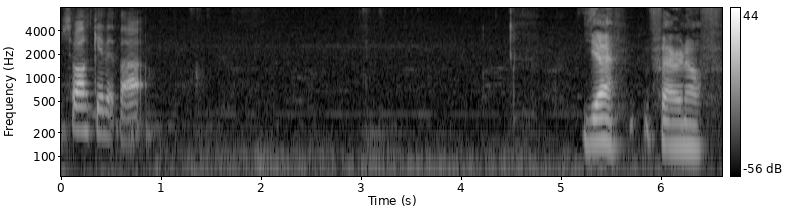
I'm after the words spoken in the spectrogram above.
so I'll give it that. Yeah, fair enough.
